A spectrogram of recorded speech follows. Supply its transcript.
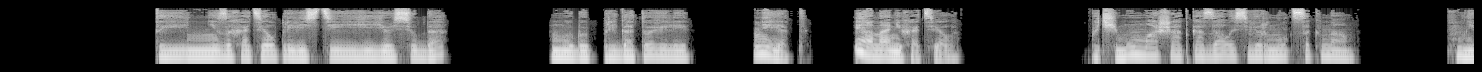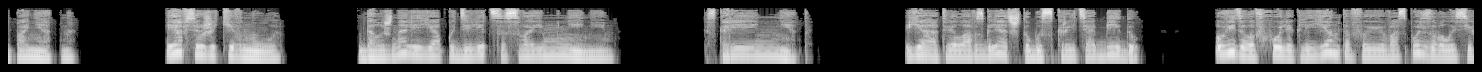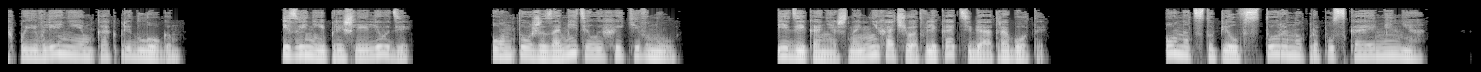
«Ты не захотел привести ее сюда? Мы бы приготовили...» «Нет, и она не хотела». Почему Маша отказалась вернуться к нам? Непонятно. Я все же кивнула. Должна ли я поделиться своим мнением? Скорее, нет. Я отвела взгляд, чтобы скрыть обиду. Увидела в холле клиентов и воспользовалась их появлением как предлогом. «Извини, пришли люди». Он тоже заметил их и кивнул. «Иди, конечно, не хочу отвлекать тебя от работы». Он отступил в сторону, пропуская меня,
